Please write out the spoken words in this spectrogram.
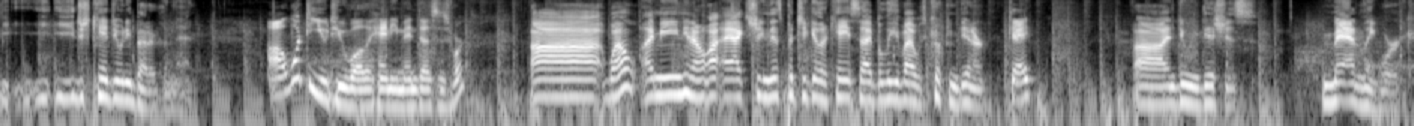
y- you just can't do any better than that. Uh, what do you do while the handyman does his work? Uh, well, I mean, you know, I, actually in this particular case, I believe I was cooking dinner Okay. uh, and doing dishes. Manly work.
